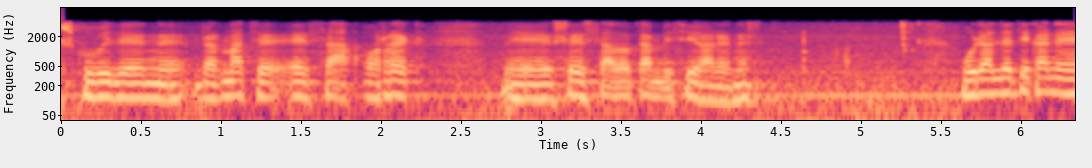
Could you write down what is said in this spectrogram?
eskubideen e, bermatze eza horrek e, ze estadotan bizi garen, ez? Gure aldetikan e,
